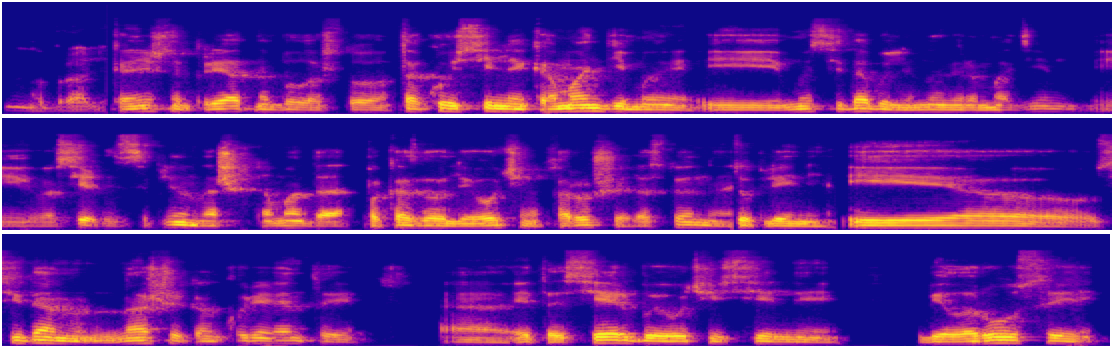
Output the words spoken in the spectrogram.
набрали. Конечно, приятно было, что в такой сильной команде мы, и мы всегда были номером один, и во всех дисциплинах наша команда показывали очень хорошее, достойное выступление. И э, всегда наши конкуренты, э, это сербы очень сильные, белорусы,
